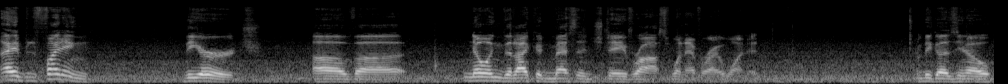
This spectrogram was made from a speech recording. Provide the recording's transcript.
I had been fighting the urge of uh, knowing that I could message Dave Ross whenever I wanted. Because, you know,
